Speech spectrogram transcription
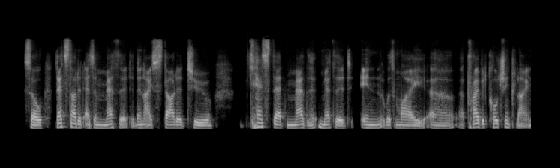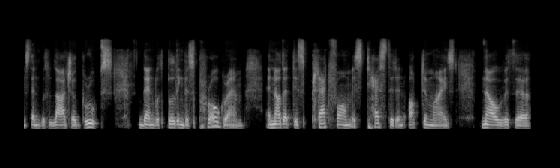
So that started as a method. Then I started to test that method, in with my uh, uh, private coaching clients, then with larger groups, then with building this program. And now that this platform is tested and optimized, now with the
